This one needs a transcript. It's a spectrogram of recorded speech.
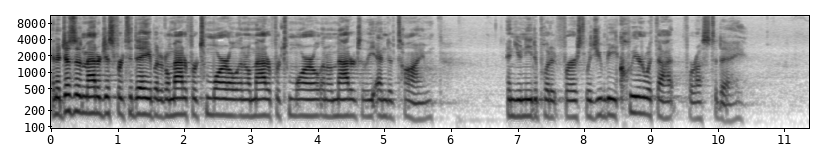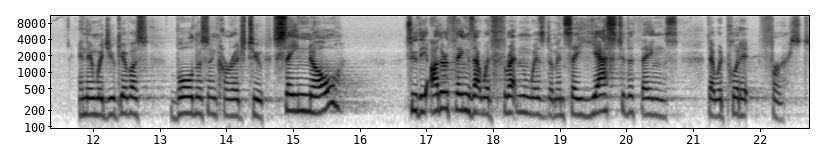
And it doesn't matter just for today, but it'll matter for tomorrow, and it'll matter for tomorrow, and it'll matter to the end of time. And you need to put it first. Would you be clear with that for us today? And then would you give us boldness and courage to say no to the other things that would threaten wisdom and say yes to the things that would put it first?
